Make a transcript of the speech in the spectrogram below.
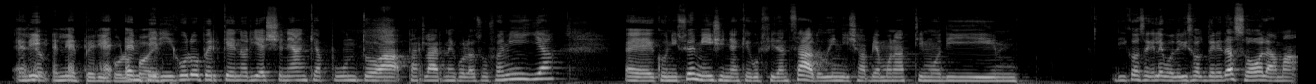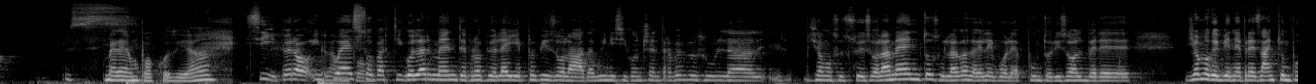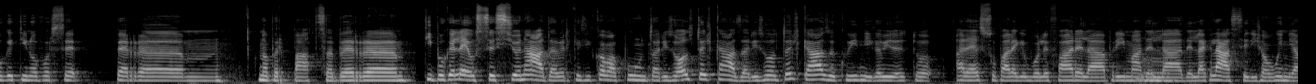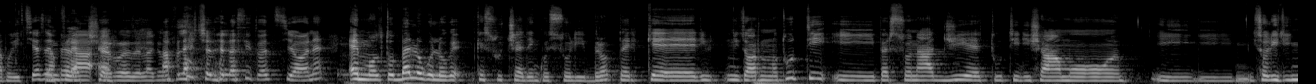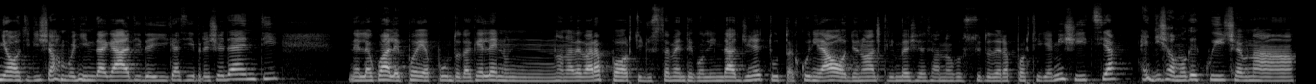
E lì- e lì è pericolo, È, in poi. pericolo perché non riesce neanche appunto a parlarne con la sua famiglia, eh, con i suoi amici, neanche col fidanzato. Quindi ci abbiamo un attimo di, di cose che lei vuole risolvere da sola, ma beh, lei è un po' così, eh? sì, però in un questo particolarmente proprio lei è proprio isolata, quindi si concentra proprio sul, diciamo, sul suo isolamento, sulla cosa che lei vuole appunto risolvere, diciamo che viene presa anche un pochettino forse per, ehm, no per pazza, per tipo che lei è ossessionata perché siccome appunto ha risolto il caso, ha risolto il caso e quindi capito, ha detto adesso pare che vuole fare la prima della, della classe, diciamo, quindi la polizia Mm. La sempre Fletcher eh, della la. Fletcher della situazione. È molto bello quello che, che succede in questo libro perché ri- ritornano tutti i personaggi e tutti, diciamo, i, i- i soliti ignoti, diciamo, gli indagati dei casi precedenti. Nella quale poi appunto da che lei non, non aveva rapporti giustamente con l'indagine e tutto, alcuni la odiano, altri invece si hanno costruito dei rapporti di amicizia e diciamo che qui c'è una,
